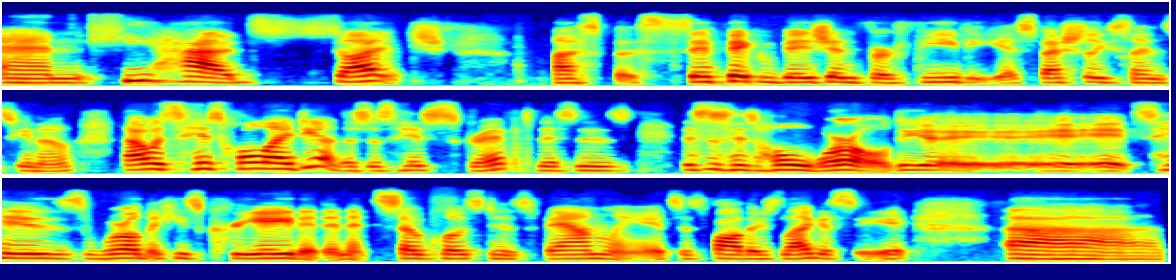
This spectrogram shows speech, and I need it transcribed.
And he had such a specific vision for Phoebe, especially since you know that was his whole idea. This is his script. This is this is his whole world. It's his world that he's created, and it's so close to his family. It's his father's legacy. Uh,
